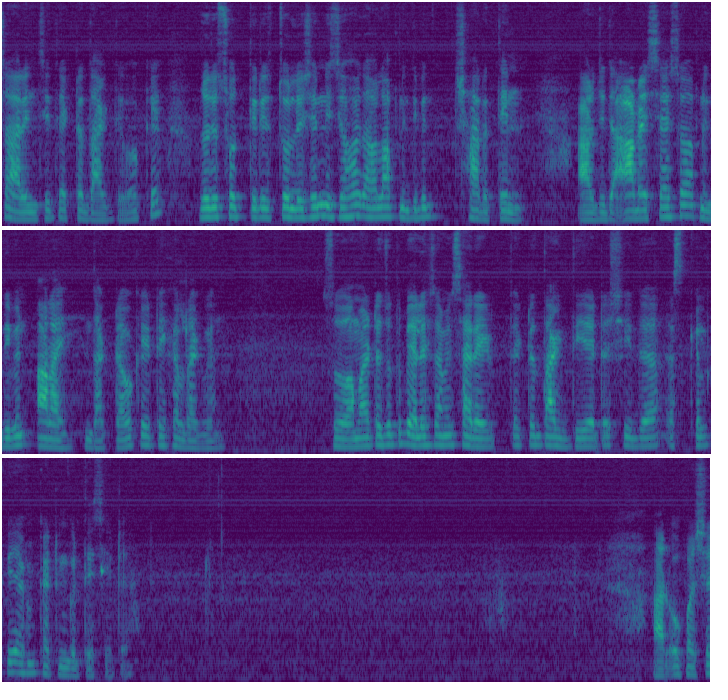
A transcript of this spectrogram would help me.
চার ইঞ্চিতে একটা দাগ দেবো, ওকে? যদি ছত্রিশ, চল্লিশের নিচে হয়, তাহলে আপনি দিবেন সাড়ে তিন। আর যদি আড়াই সাইজ হয় আপনি দিবেন আড়াই দাগটা, ওকে? এটা খেয়াল রাখবেন। সো আমার এটা যত ব্যালেন্স আমি সাইডে একটা দাগ দিয়ে এটা সিধা স্কেলকে এখন কাটিং করতেছি এটা। আর ওপাশে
